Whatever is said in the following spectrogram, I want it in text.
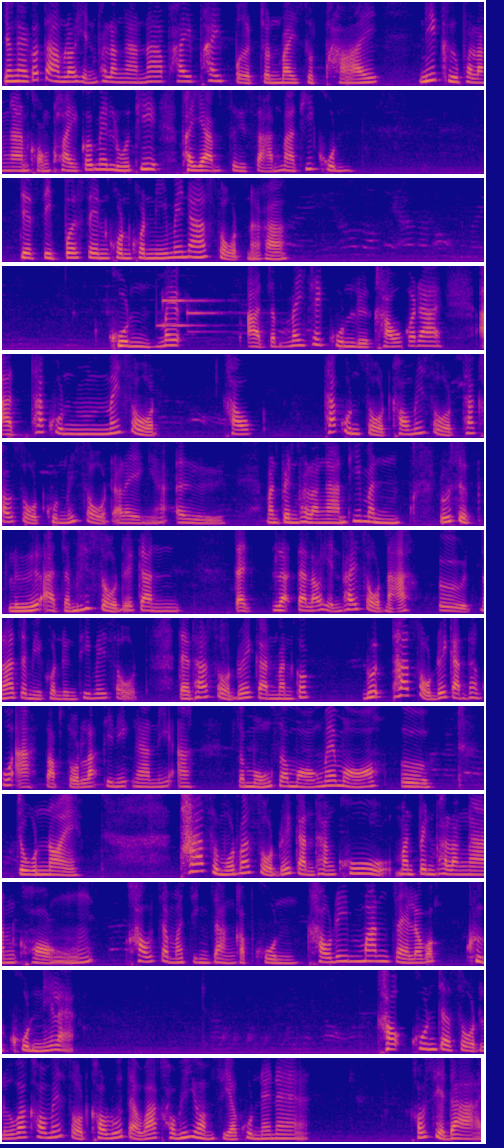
ยังไงก็ตามเราเห็นพลังงานหน้าไพ่ไพ่เปิดจนใบสุดท้าย นี่คือพลังงานของใครก็ไม่รู้ที่พยายามสื่อสารมาที่คุณ 70%คนคนนี้ไม่น่าโสดนะคะ คุณไม่อาจจะไม่ใช่คุณหรือเขาก็ได้ อาจถ้าคุณไม่โสดเขาถ้าคุณโสดเขาไม่โสด ถ้าเขาโสดคุณไม่โสดอะไรอย่างเงี้ยเออ มันเป็นพลังงานที่มันรู้สึกหรืออาจจะไม่โสดด้วยกัน แต่แต่เราเห็นไพ่โสดนะเออน่าจะมีคนหนึ่งที่ไม่โสด แต่ถ้าโสดด้วยกันมันก็ด้วยถ้าโสดด้วยกันทั้งคู่อะสับสนละทีนี้งานนี้อะสมองสมองแม่หมอ เออ จูนหน่อย ถ้าสมมติว่าโสดด้วยกันทั้งคู่ มันเป็นพลังงานของเขาจะมาจริงจังกับคุณ เขาได้มั่นใจแล้วว่าคือคุณนี่แหละ เขาคุณจะโสดหรือว่าเขาไม่โสดเขารู้แต่ว่าเขาไม่ยอมเสียคุณแน่ๆเขาเสียดาย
